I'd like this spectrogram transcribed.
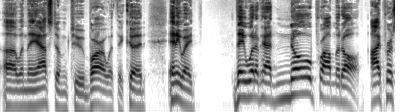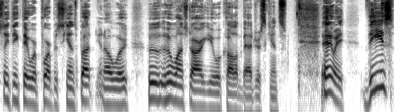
uh, when they asked them to borrow what they could. Anyway, they would have had no problem at all. I personally think they were porpoise skins, but you know, who, who wants to argue? We'll call them badger skins. Anyway, these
